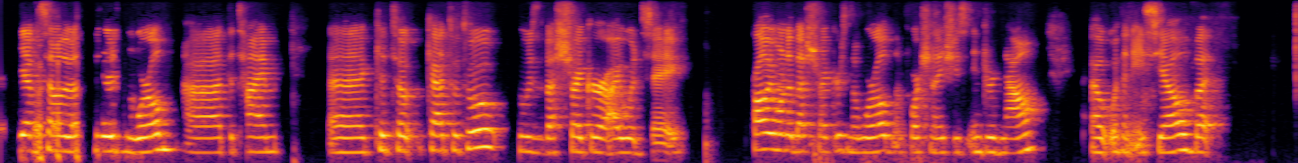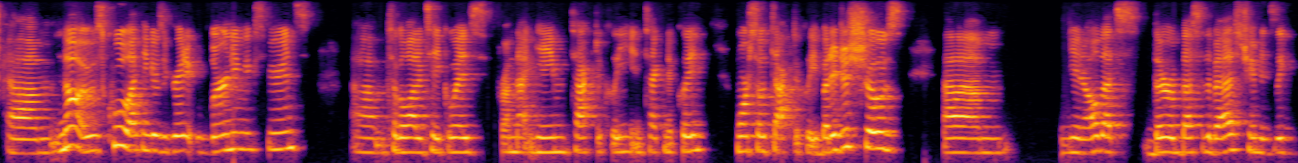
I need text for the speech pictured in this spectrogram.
you have some of the best players in the world. Uh, at the time, uh, Katoto, who is the best striker, I would say, probably one of the best strikers in the world. Unfortunately, she's injured now, out with an ACL. But um, no, it was cool. I think it was a great learning experience. Um, took a lot of takeaways from that game, tactically and technically, more so tactically. But it just shows, um, you know, that's they're best of the best Champions League,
